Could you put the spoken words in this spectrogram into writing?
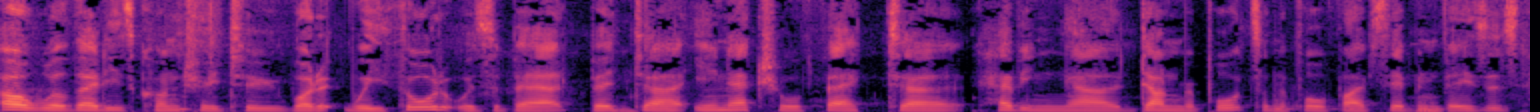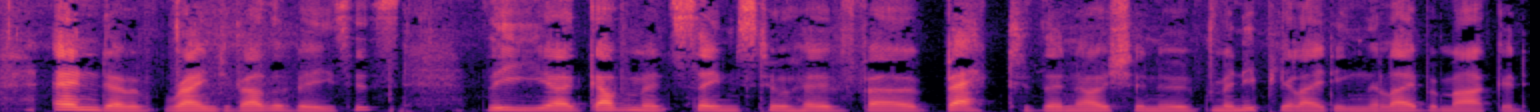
Oh, well, that is contrary to what it, we thought it was about. But uh, in actual fact, uh, having uh, done reports on the 457 visas and a range of other visas, the uh, government seems to have uh, backed the notion of manipulating the labour market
